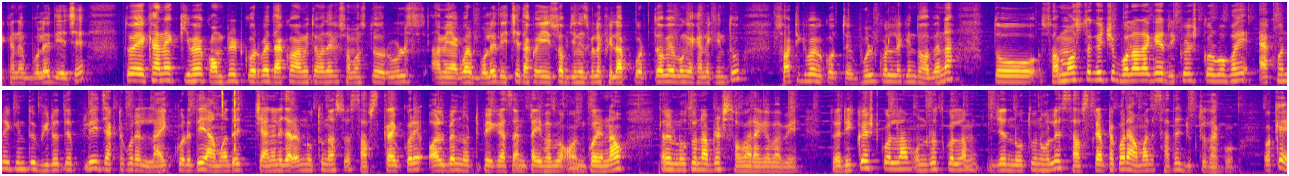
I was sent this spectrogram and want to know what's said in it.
এখানে বলে দিয়েছে। তো এখানে কীভাবে কমপ্লিট করবে, দেখো আমি তোমাদেরকে সমস্ত রুলস আমি একবার বলে দিচ্ছি। দেখো এই সব জিনিসগুলো ফিল আপ করতে হবে এবং এখানে কিন্তু সঠিকভাবে করতে হবে। ভুল করলে কিন্তু হবে না। তো সমস্ত কিছু বলার আগে রিকোয়েস্ট করব ভাই, এখনই কিন্তু ভিডিওতে প্লিজ একটা করে লাইক করে দিয়ে আমাদের চ্যানেলে যারা নতুন আসছো সাবস্ক্রাইব করে অল বেল নোটিফিকেশানটা এইভাবে অন করে নাও। তাহলে নতুন আপডেট সবার আগে পাবে। তো রিকোয়েস্ট করলাম, অনুরোধ করলাম যে নতুন হলে সাবস্ক্রাইবটা করে আমাদের সাথে যুক্ত থাকো ওকে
